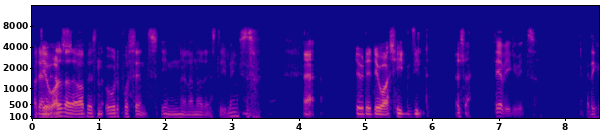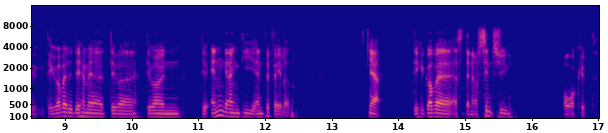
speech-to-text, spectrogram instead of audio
Og det den jo havde også- været oppe sådan 8% inden, eller noget af den stil, ikke? Så Det er jo, det, det er jo også helt vildt. Altså, det er virkelig vildt. Men det kan, det kan godt være, det det her med, at det var, det var en, det er anden gang, de anbefaler den. Ja. Det kan godt være, altså den er jo sindssygt overkøbt,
